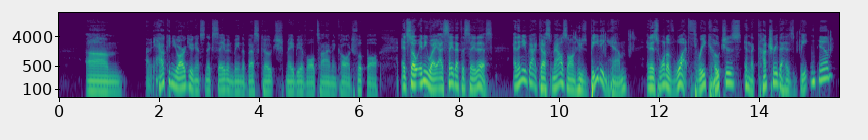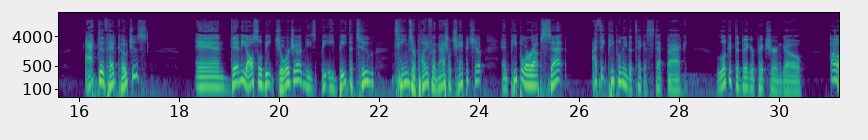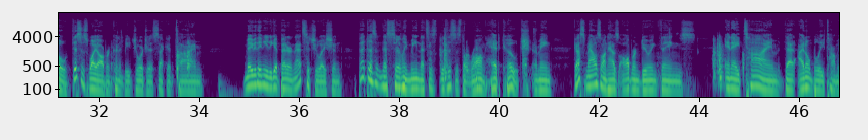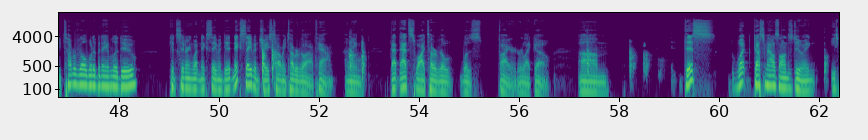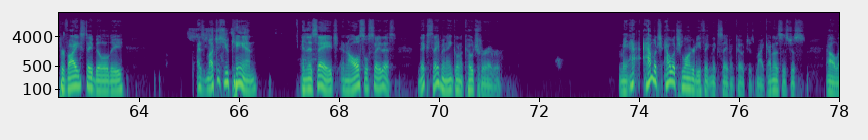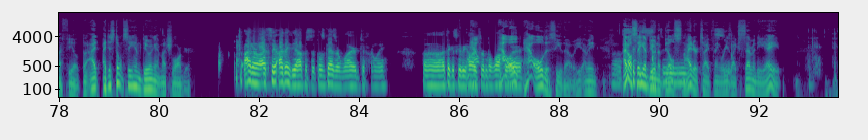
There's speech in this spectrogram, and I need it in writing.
Um, I mean, how can you argue against Nick Saban being the best coach maybe of all time in college football? And so anyway, I say that to say this. And then you've got Gus Malzahn who's beating him and is one of what, three coaches in the country that has beaten him? Active head coaches? And then he also beat Georgia and he's be- he beat the two teams are playing for the national championship and people are upset. I think people need to take a step back, look at the bigger picture and go, oh, this is why Auburn couldn't beat Georgia a second time. Maybe they need to get better in that situation. That doesn't necessarily mean that's that this is the wrong head coach. I mean, Gus Malzahn has Auburn doing things in a time that I don't believe Tommy Tuberville would have been able to do, considering what Nick Saban did. Nick Saban chased Tommy Tuberville out of town. I mean, that that's why Tuberville was fired or let go. Um, this what Gus Malzahn's doing, he's providing stability as much as you can in this age. And I'll also say this Nick Saban ain't going to coach forever. I mean, how, how, much how much longer do you think Nick Saban coaches, Mike? I know this is just out left field, but I I just don't see him doing it much longer. I don't know. I think I think the opposite. Those guys are wired differently. Uh, I think it's going to be hard how, for him to walk how away. Old, how old is he though? I mean, uh, I don't see him doing a Bill Snyder type thing where he's like seventy eight.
